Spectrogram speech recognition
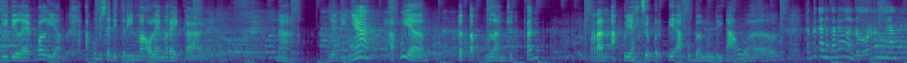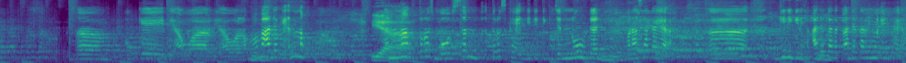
di di level yang aku bisa diterima oleh mereka gitu. Nah, jadinya aku ya tetap melanjutkan peran aku yang seperti aku bangun di awal. tapi kadang-kadang ada orang yang em, oke di awal di awal mama ada kayak enak Iya. enak terus bosen terus kayak di titik jenuh dan Mhm. merasa kayak eh, gini gini ada Hmm. kata ada kalimat yang kayak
